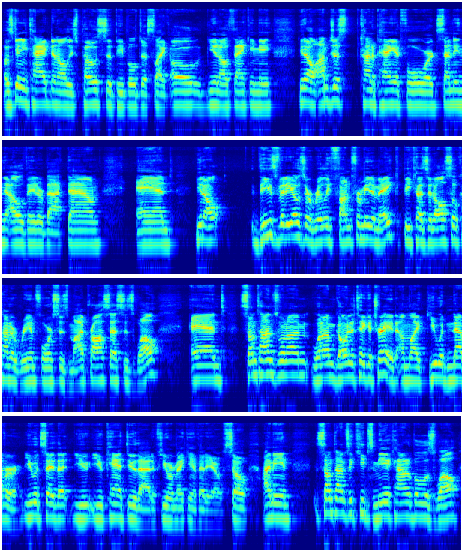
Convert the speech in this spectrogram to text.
I was getting tagged in all these posts of people just like, oh, you know, thanking me. You know, I'm just kind of paying it forward, sending the elevator back down, and you know, these videos are really fun for me to make because it also kind of reinforces my process as well and sometimes when I'm when I'm going to take a trade, I'm like, you would never, you would say that you you can't do that if you were making a video. So I mean, sometimes it keeps me accountable as well,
